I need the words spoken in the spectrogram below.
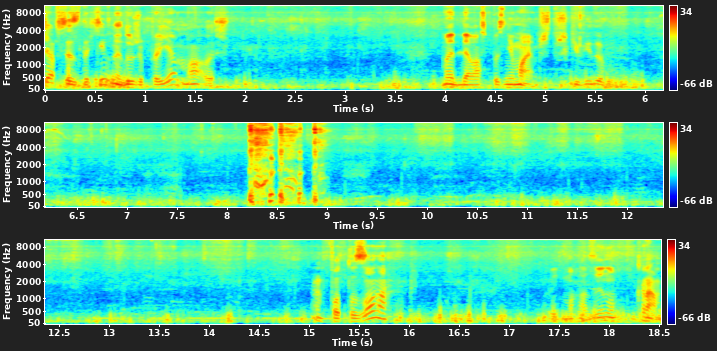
Тече все з дахів, не дуже приємно, але ж ми для вас познімаємо ще трошки відео. Фотозона від магазину Крам.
